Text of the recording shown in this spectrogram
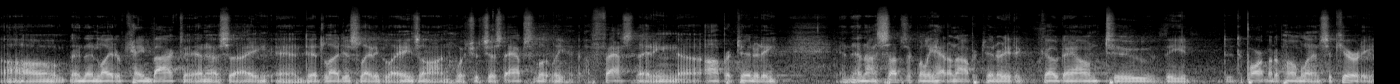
and then later came back to NSA and did legislative liaison, which was just absolutely a fascinating opportunity. And then I subsequently had an opportunity to go down to the Department of Homeland Security,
